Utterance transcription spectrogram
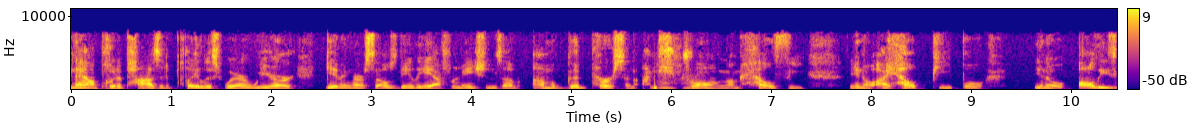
now put a positive playlist where we are giving ourselves daily affirmations of I'm a good person, I'm mm-hmm. strong, I'm healthy, you know, I help people, you know, all these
